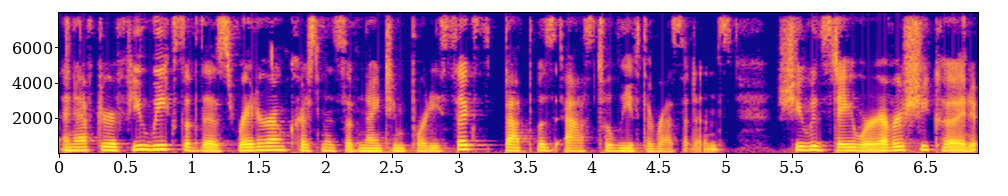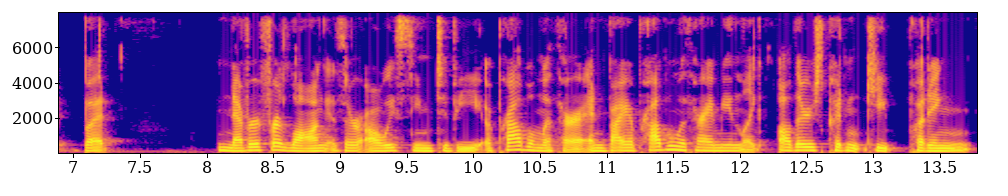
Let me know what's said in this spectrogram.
And after a few weeks of this, right around Christmas of 1946, Beth was asked to leave the residence. She would stay wherever she could, but never for long as there always seemed to be a problem with her. And by a problem with her, I mean like others couldn't keep putting,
